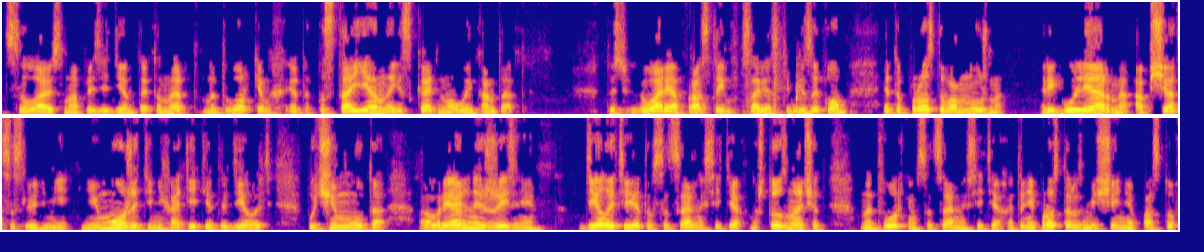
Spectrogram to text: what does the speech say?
ссылаюсь на президента, это нетворкинг, это постоянно искать новые контакты. То есть, говоря простым советским языком, это просто вам нужно регулярно общаться с людьми. Не можете, не хотите это делать почему-то а в реальной жизни, делайте это в социальных сетях. Но что значит нетворкинг в социальных сетях? Это не просто размещение постов.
